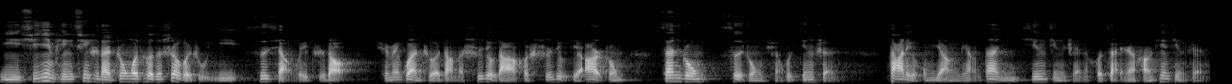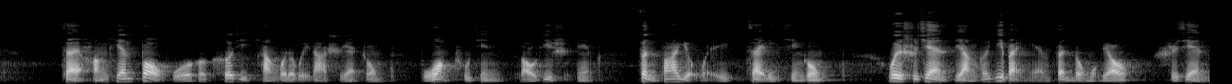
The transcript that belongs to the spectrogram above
以习近平新时代中国特色社会主义思想为指导，全面贯彻党的十九大和十九届二中、三中、四中全会精神，大力弘扬两弹一星精神和载人航天精神，在航天报国和科技强国的伟大实验中，不忘初心，牢记使命，奋发有为，再立新功，为实现两个一百年奋斗目标，实现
